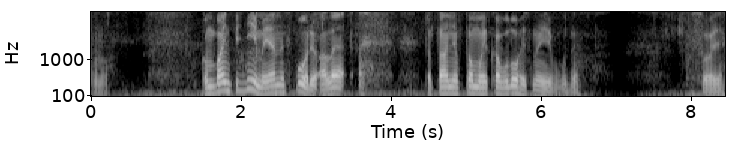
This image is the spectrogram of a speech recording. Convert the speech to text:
воно. Комбайн підніме, я не спорю, але питання в тому, яка вологість в неї буде. По сої.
